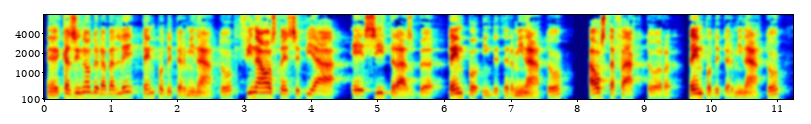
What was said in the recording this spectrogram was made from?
Eh, Casino della Vallée, tempo determinato. Finaosta SPA e Citrasb, tempo indeterminato. Aosta Factor, tempo determinato.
